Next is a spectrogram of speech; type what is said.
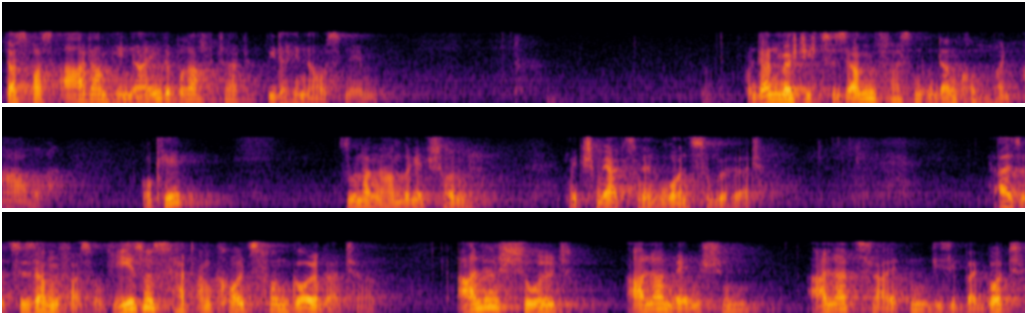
Das, was Adam hineingebracht hat, wieder hinausnehmen. Und dann möchte ich zusammenfassen und dann kommt mein Aber. Okay? So lange haben wir jetzt schon mit schmerzenden Ohren zugehört. Also Zusammenfassung. Jesus hat am Kreuz von Golgatha alle Schuld aller Menschen, aller Zeiten, die sie bei Gott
